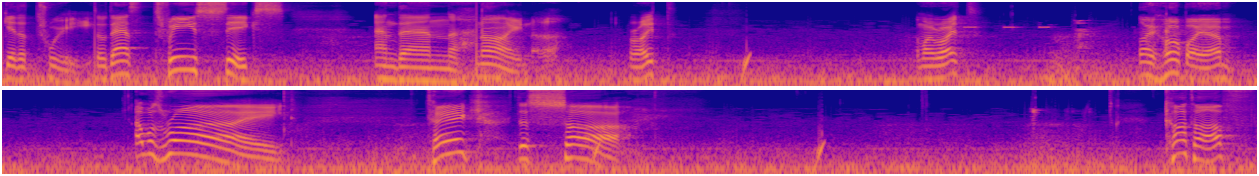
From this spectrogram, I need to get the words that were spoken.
get a 3. So that's 3, 6, and then 9. Right? Am I right? I hope I am. I was right! Take the saw. Cut off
